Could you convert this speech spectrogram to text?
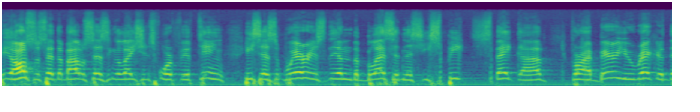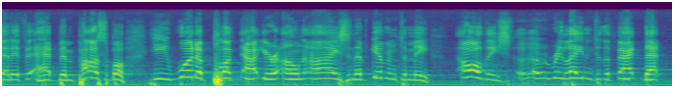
He also said, the Bible says in Galatians 4.15, he says, Where is then the blessedness ye speak, spake of? For I bear you record that if it had been possible, ye would have plucked out your own eyes and have given to me. All these uh, relating to the fact that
